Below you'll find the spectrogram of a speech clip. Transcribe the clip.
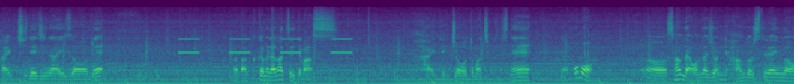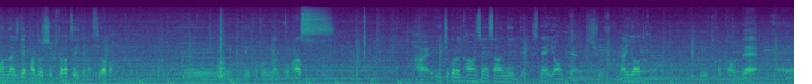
はい地デジ内蔵で、バックカメラがついてます。はいで一応オートマチックですね。ほぼ3台同じようにねハンドルステレリングは同じでパドルシフトがついてますよと。いうことになってます。はい。一応これ完成3人でですね4点修復ないよと。いうことで、え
